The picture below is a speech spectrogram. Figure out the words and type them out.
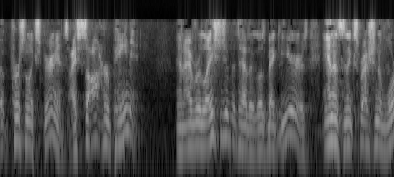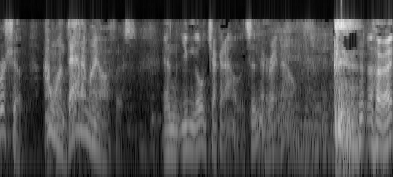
a, a personal experience. I saw her paint it. And I have a relationship with Heather that goes back years, and it's an expression of worship. I want that in my office. And you can go check it out. It's in there right now. All right?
